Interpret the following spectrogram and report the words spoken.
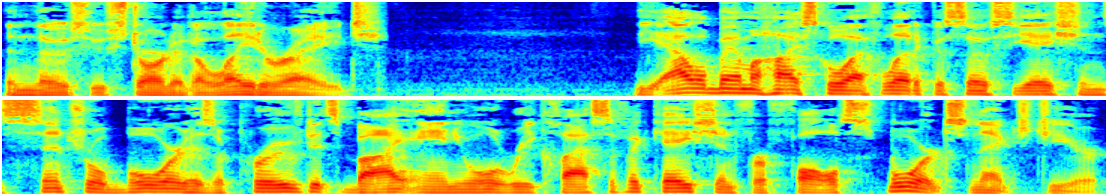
than those who start at a later age. The Alabama High School Athletic Association's Central Board has approved its biannual reclassification for fall sports next year,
